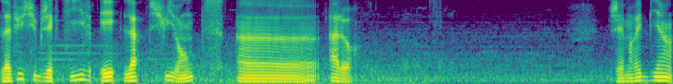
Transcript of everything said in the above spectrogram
La vue subjective est la suivante. Euh, alors, j'aimerais bien...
